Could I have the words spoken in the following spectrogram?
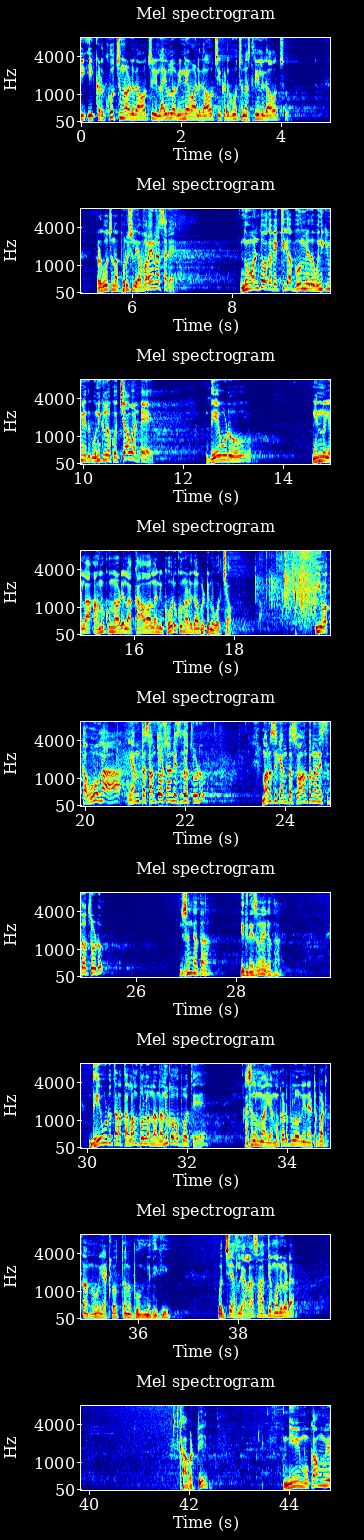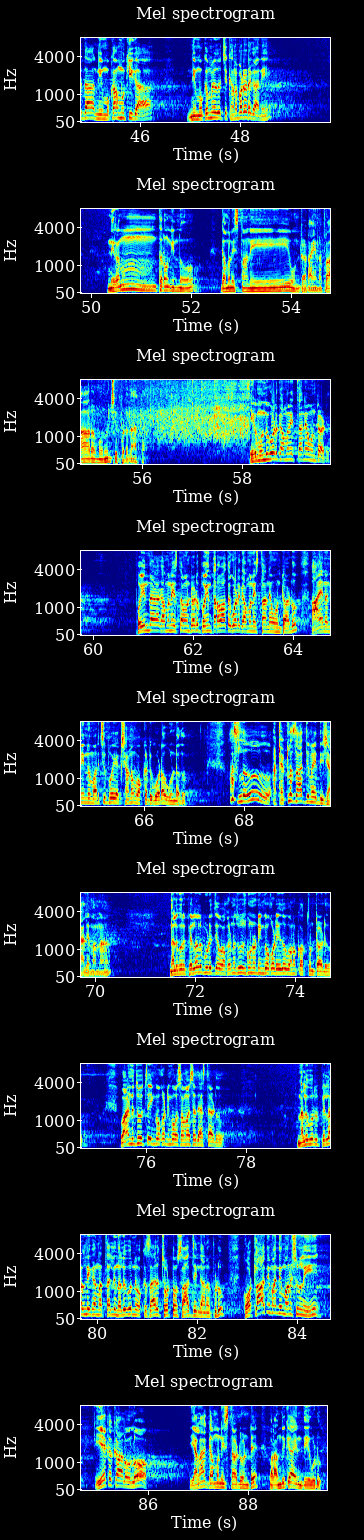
ఈ- ఇక్కడ కూర్చున్న వాళ్ళు కావచ్చు ఈ లైవ్లో వినేవాళ్ళు కావచ్చు ఇక్కడ కూర్చున్న స్త్రీలు కావచ్చు ఇక్కడ కూర్చున్న పురుషులు ఎవరైనా సరే నువ్వంటూ ఒక వ్యక్తిగా భూమి మీద ఉనికి మీద ఉనికిలోకి వచ్చావు అంటే దేవుడు నిన్ను ఇలా అనుకున్నాడు ఇలా కావాలని కోరుకున్నాడు కాబట్టి నువ్వు వచ్చావు. ఈ ఒక్క ఊహ ఎంత సంతోషాన్ని ఇస్తుందో చూడు మనసుకి ఎంత స్వాంతనాన్ని ఇస్తుందో చూడు. నిజం కదా? ఇది నిజమే కదా? దేవుడు తన తలంపుల్లో నన్ను అనుకోకపోతే అసలు మా ఎమ్మ కడుపులో నేను ఎట్టబడతాను ఎట్లా వస్తాను భూమి మీదికి? వచ్చి అసలు ఎలా సాధ్యం మనుగడ? కాబట్టి నీ ముఖం మీద నీ ముఖాముఖిగా నీ ముఖం మీద వచ్చి కనబడడు కానీ నిరంతరం నిన్ను గమనిస్తానే ఉంటాడు ఆయన ప్రారంభం నుంచి ఇప్పటిదాకా. ఇక ముందు కూడా గమనిస్తానే ఉంటాడు. పోయిందాకా గమనిస్తూ ఉంటాడు పోయిన తర్వాత కూడా గమనిస్తూనే ఉంటాడు. ఆయన నిన్ను మర్చిపోయే క్షణం ఒక్కటి కూడా ఉండదు. అసలు అట్లెట్లా సాధ్యమైద్ది శాలేమన్నా? నలుగురు పిల్లలు పుడితే ఒకరిని చూసుకుంటుంటే ఇంకొకటి ఏదో కొనుక్కొస్తుంటాడు. వాడిని చూస్తే ఇంకొకటి ఇంకొక సమస్య తెస్తాడు. నలుగురు పిల్లల్ని కన్నా తల్లి నలుగురిని ఒక్కసారి చూడటం సాధ్యం కానప్పుడు కోట్లాది మంది మనుషుల్ని ఏకకాలంలో ఎలా గమనిస్తాడు అంటే మరి అందుకే ఆయన దేవుడు.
